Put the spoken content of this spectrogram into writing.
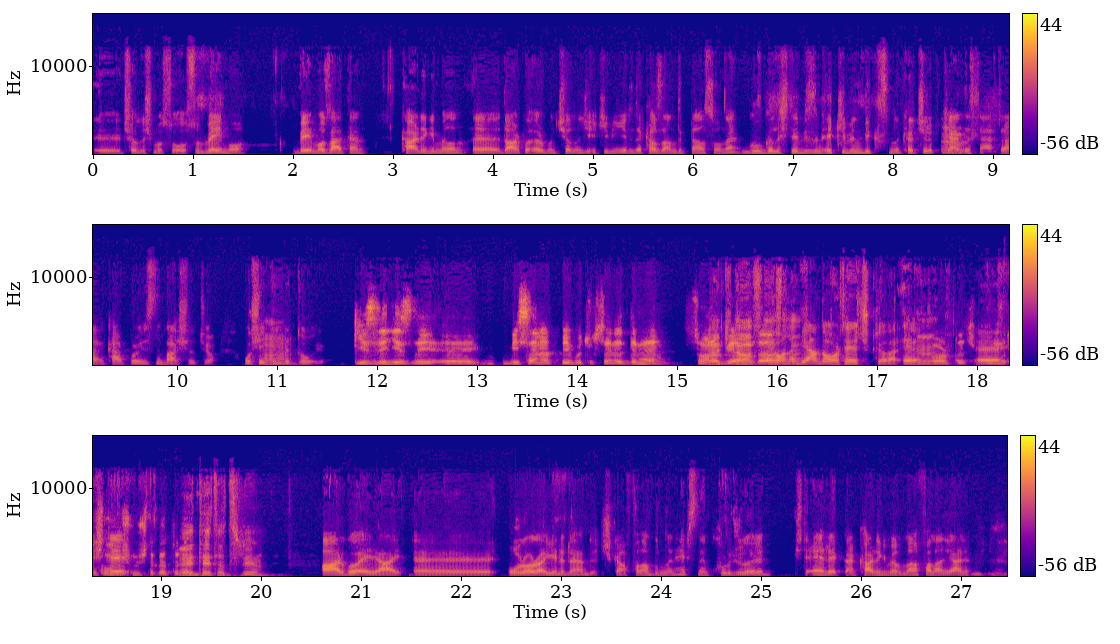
e, çalışması olsun. Waymo. Waymo zaten Carnegie Mellon e, DARPA Urban Challenge'ı 2007'de kazandıktan sonra Google işte bizim ekibin bir kısmını kaçırıp kendi Evet. self-driving car projesini başlatıyor. O şekilde Ha. doğuyor. Gizli gizli e, bir sene, bir buçuk sene değil mi? Sonra Belki bir anda. Sonra bir anda ortaya çıkıyorlar. Evet. Evet. ortaya çıktı. Ee, işte- konuşmuştuk hatırlıyor Evet evet hatırlıyorum. Argo AI, e, Aurora yeni dönemde çıkan falan bunların hepsinin kurucuları işte Enrek'ten, Carnegie Mellon'dan falan yani. Hı hı.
